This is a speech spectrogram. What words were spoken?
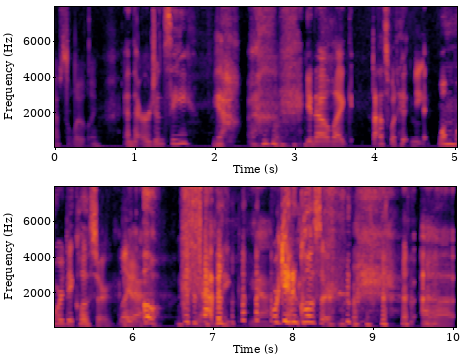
Absolutely. And the urgency, Yeah. you know, like That's what hit me. One more day closer. Like, Yeah. oh, this is Yeah. happening. Yeah. We're getting closer. uh,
